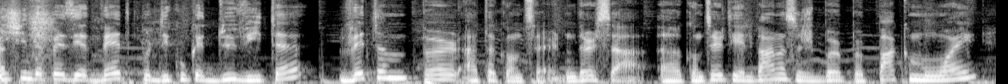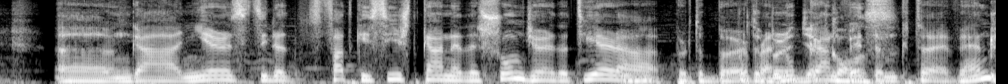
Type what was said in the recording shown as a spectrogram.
150 vetë për diku ke 2 vite vetëm për atë koncert. Ndërsa koncerti i Elvanës është bërë për pak muaj nga njerëz të cilët fatkeqësisht kanë edhe shumë gjëra të tjera mhm. për të bërë, pra nuk kanë vetëm këtë event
